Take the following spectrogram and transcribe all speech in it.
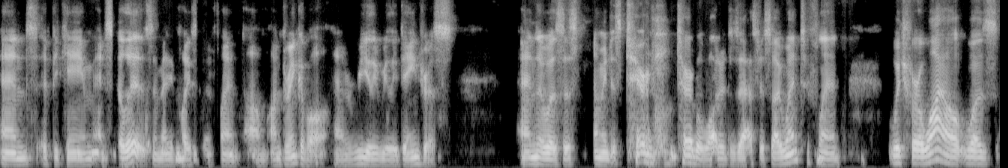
and it became and still is in many places in Flint um, undrinkable and really really dangerous. And there was this, I mean, just terrible, terrible water disaster. So I went to Flint, which for a while was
